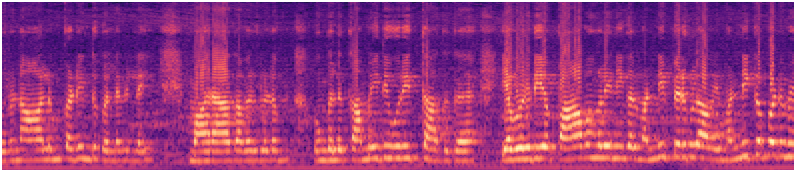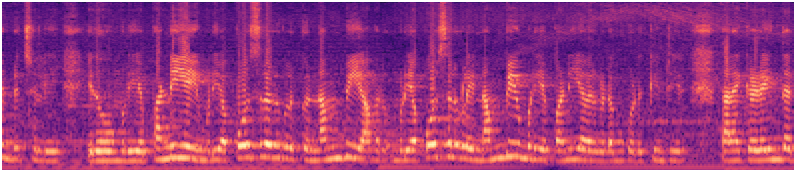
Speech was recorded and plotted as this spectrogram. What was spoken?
ஒரு நாளும் கடிந்து கொள்ளவில்லை. மாறாக அவர்களிடம் உங்களுக்கு அமைதி உரித்தாகுக. எவருடைய பாவங்களை நீங்கள் மன்னிப்பீர்களோ அவை மன்னிக்கப்படும் என்று சொல்லி இதோ உம்முடைய பணியை உம்முடைய அப்போசலர்களுக்கு நம்பி அவர் உம்முடைய அப்போசலர்களை நம்பி உம்முடைய பணியை அவர்களிடம் கொடுக்கின்றீர். தனக்கு இழைந்த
